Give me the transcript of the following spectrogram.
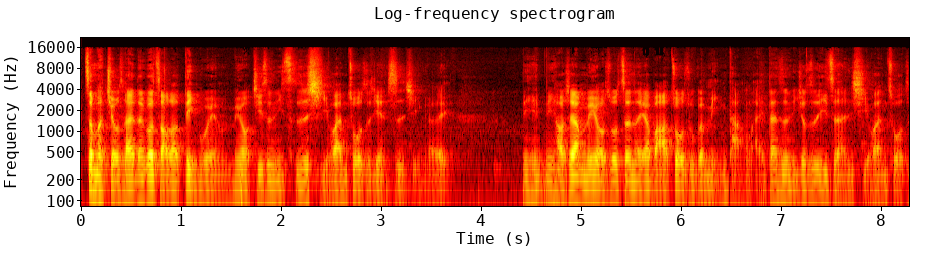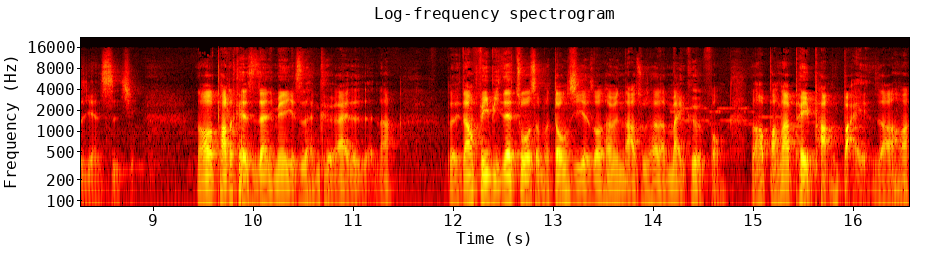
这么久才能够找到定位？没有，其实你只是喜欢做这件事情而已。你你好像没有说真的要把它做出个名堂来，但是你就是一直很喜欢做这件事情。然后 podcast 在里面也是很可爱的人啊。对，当菲比在做什么东西的时候，他会拿出他的麦克风，然后帮他配旁白，你知道吗？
